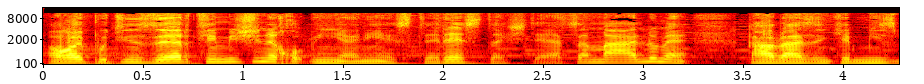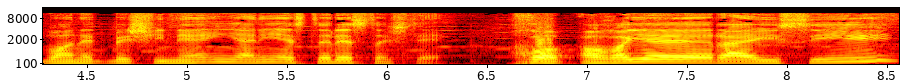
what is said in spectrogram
آقای پوتین زرتی میشینه. خب این یعنی استرس داشته. اصلا معلومه. قبل از اینکه میزبانت بشینه این یعنی استرس داشته. خب آقای رئیسی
